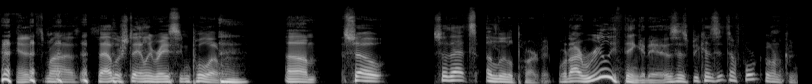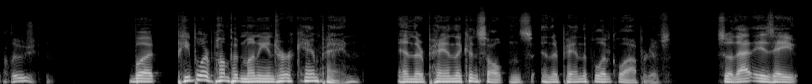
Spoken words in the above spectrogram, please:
and it's my Sadler Stanley Racing pullover. Um, so so that's a little part of it. What I really think it is is because it's a foregone conclusion. But people are pumping money into her campaign and they're paying the consultants and they're paying the political operatives. So that is a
